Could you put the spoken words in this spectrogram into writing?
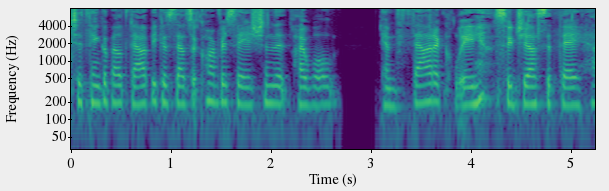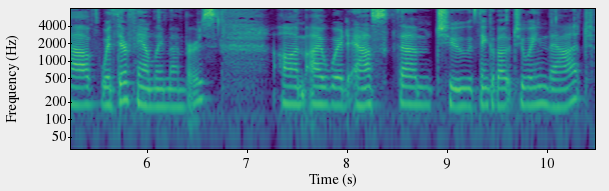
to think about that because that's a conversation that I will emphatically suggest that they have with their family members. Um, I would ask them to think about doing that,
